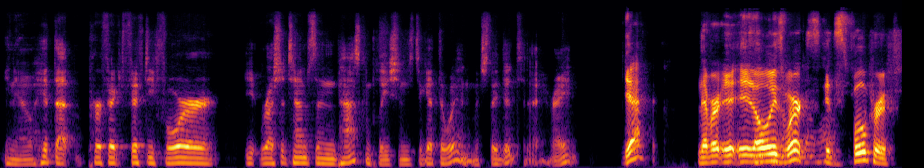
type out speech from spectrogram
you know hit that perfect 54 rush attempts and pass completions to get the win, which they did today, right? Yeah. Never it, it always works. It's foolproof.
